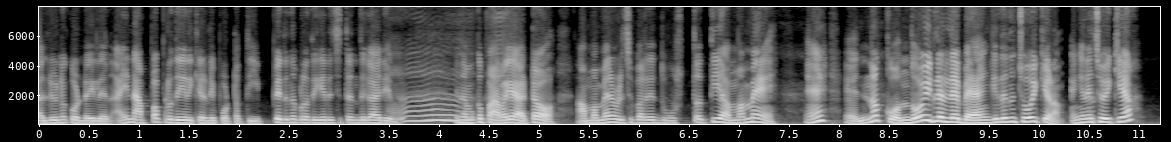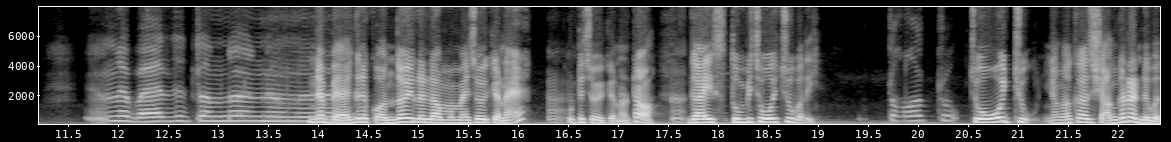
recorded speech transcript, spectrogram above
അല്ലുവിനെ കൊണ്ടുപോയില്ല അപ്പ പ്രതികരിക്കണേ പൊട്ടത്തി. ഇപ്പം ഇരുന്ന് പ്രതികരിച്ചിട്ട് എന്ത് കാര്യം? നമുക്ക് പറയാം കേട്ടോ. അമ്മമ്മേനെ വിളിച്ച് പറയാം ദുസ്തത്തി അമ്മമ്മേ ഏ എന്നെ കൊണ്ടുപോയില്ലല്ലേ ബാങ്കിൽ നിന്ന് ചോദിക്കണം. എങ്ങനെ ചോദിക്കുക എന്നെ ബാങ്കിൽ കൊന്തോ ഇല്ലല്ലോ അമ്മമ്മ? ചോദിക്കണേ? കുട്ടി ചോദിക്കണം കേട്ടോ. ഗൈസ് തുമ്പി ചോദിച്ചു പറ. ചോദിച്ചു. ഞങ്ങൾക്ക് സങ്കടമുണ്ട് പറ.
